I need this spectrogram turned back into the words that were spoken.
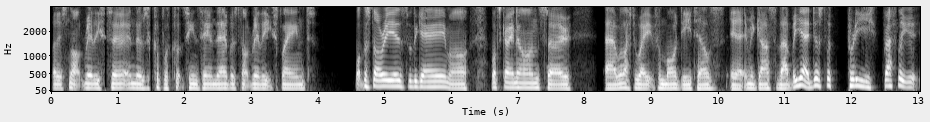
but it's not really certain. There's a couple of cutscenes here and there, but it's not really explained what the story is with the game or what's going on. So uh, we'll have to wait for more details uh, in regards to that. But yeah, it does look pretty graphically.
